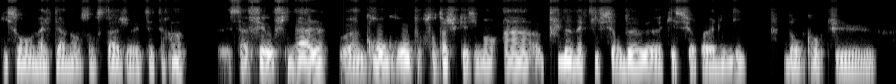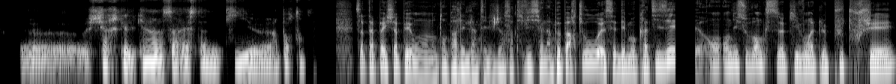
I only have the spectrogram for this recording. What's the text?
qui sont en alternance, en stage, etc. Ça fait au final un gros, gros pourcentage, quasiment un, plus d'un actif sur deux qui est sur LinkedIn. Donc quand tu cherches quelqu'un, ça reste un outil important. Ça t'a pas échappé, on entend parler de l'intelligence artificielle un peu partout, elle s'est démocratisée on, dit souvent que ceux qui vont être le plus touchés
